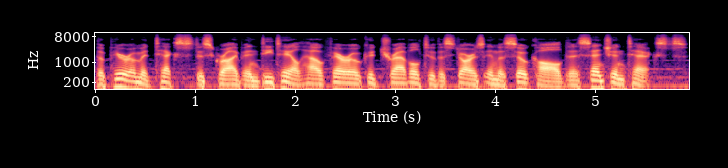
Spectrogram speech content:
the pyramid texts describe in detail how Pharaoh could travel to the stars in the so-called ascension texts.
